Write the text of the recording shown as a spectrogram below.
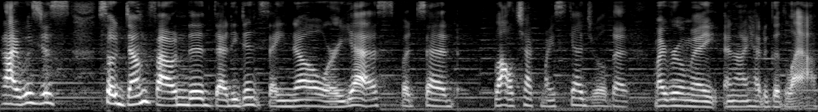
And I was just so dumbfounded that he didn't say no or yes, but said, well, I'll check my schedule, that my roommate and I had a good laugh.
